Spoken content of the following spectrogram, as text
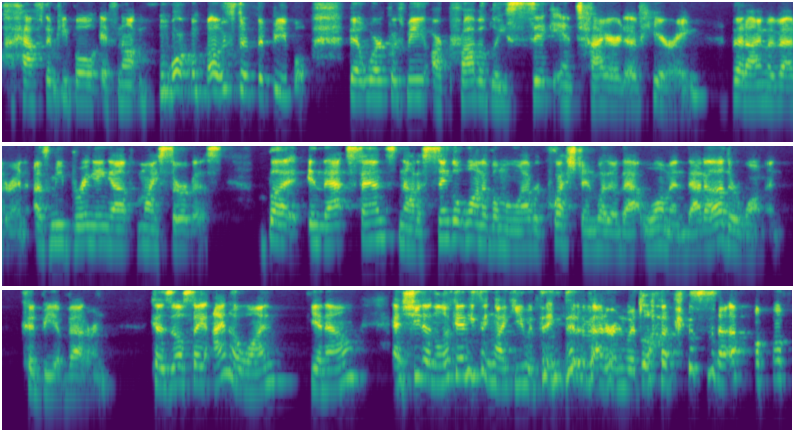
half the people, if not more, most of the people that work with me are probably sick and tired of hearing that I'm a veteran, of me bringing up my service. But in that sense, not a single one of them will ever question whether that woman, that other woman, could be a veteran. Because they'll say, I know one, you know, and she doesn't look anything like you would think that a veteran would look. so,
